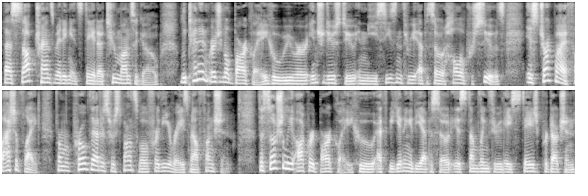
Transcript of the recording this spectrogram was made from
that has stopped transmitting its data two months ago, Lieutenant Reginald Barclay, who we were introduced to in the Season 3 episode Hollow Pursuits, is struck by a flash of light from a probe that is responsible for the array's malfunction. The socially awkward Barclay, who at the beginning of the episode is stumbling through a stage production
